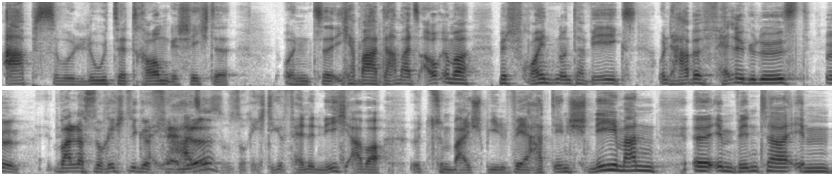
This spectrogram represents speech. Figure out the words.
absolute Traumgeschichte. Und äh, ich war damals auch immer mit Freunden unterwegs und habe Fälle gelöst. Äh, Waren das so richtige Fälle? Ja, also so, so richtige Fälle nicht, aber äh, zum Beispiel, wer hat den Schneemann äh, im Winter im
